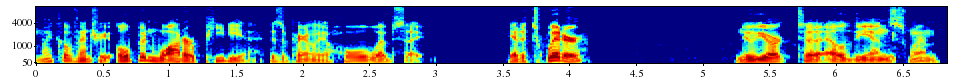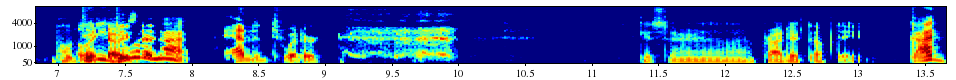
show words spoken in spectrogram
Michael Ventry, Open Waterpedia is apparently a whole website. He had a Twitter, New York to LDN swim. Oh, did like he do it or not? Added Twitter. Get started, uh, project update. God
